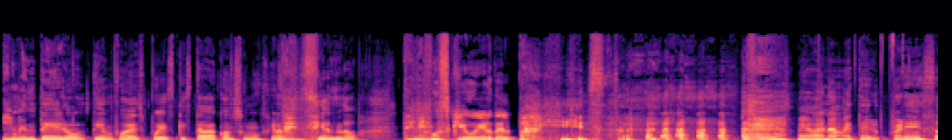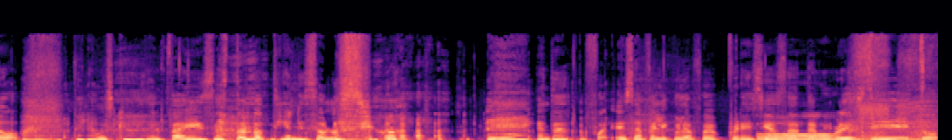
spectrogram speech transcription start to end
Y me entero tiempo después que estaba con su mujer diciendo, tenemos que huir del país. me van a meter preso. Tenemos que huir del país. Esto no tiene solución. Entonces, esa película fue preciosa también. Pobrecito.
